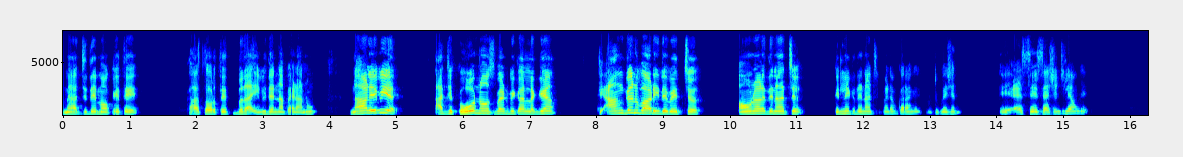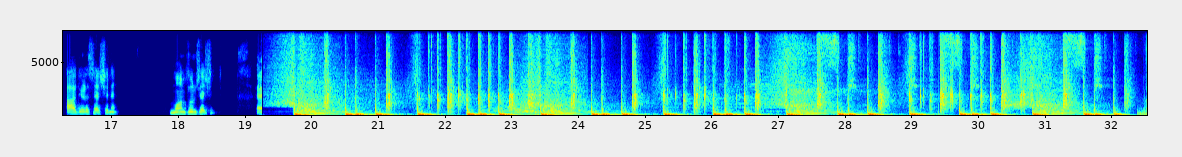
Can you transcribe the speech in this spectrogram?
ਮੈਂ ਅੱਜ ਦੇ ਮੌਕੇ ਤੇ ਖਾਸ ਤੌਰ ਤੇ ਵਧਾਈ ਵੀ ਦੇਣਾ ਭੈਣਾਂ ਨੂੰ। ਨਾਲ ਇਹ ਵੀ ਹੈ, ਅੱਜ ਇੱਕ ਹੋਰ ਅਨਾਉਂਸਮੈਂਟ ਵੀ ਕਰਨ ਲੱਗਿਆ ਕਿ ਆਂਗਣਵਾੜੀ ਦੇ ਵਿੱਚ ਆਉਣ ਵਾਲੇ ਦਿਨਾਂ 'ਚ ਕਿੰਨੇ ਕੁ ਦਿਨਾਂ 'ਚ ਮੈਡਮ ਕਰਾਂਗੇ ਨੋਟੀਫਿਕੇਸ਼ਨ ਇਹ ਐਸੇ ਸੈਸ਼ਨ 'ਚ ਲਿਆਉਂਗੇ। ਆ ਜਿਹੜਾ ਸੈਸ਼ਨ ਹੈ ਮੌਨਸੂਨ ਸੈਸ਼ਨ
